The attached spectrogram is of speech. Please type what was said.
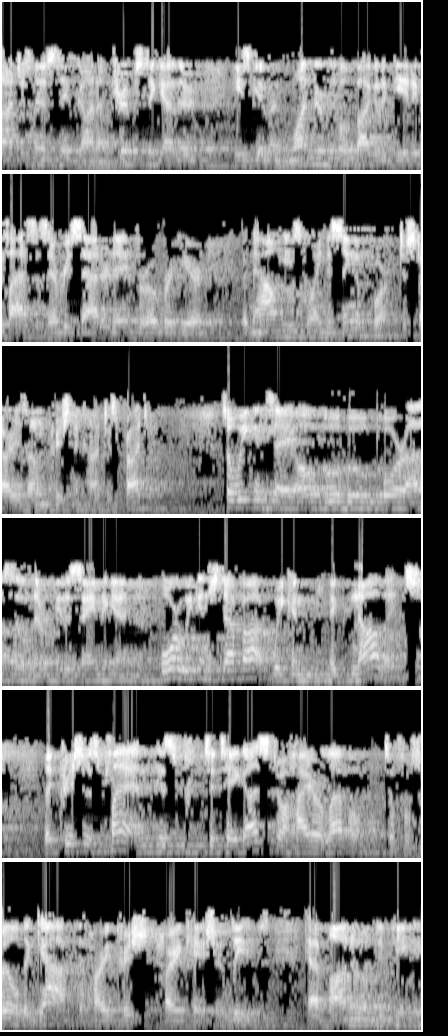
consciousness. They've gone on trips together. He's given wonderful Bhagavad Gita classes every Saturday for over a year. But now he's going to Singapore to start his own Krishna conscious project. So we can say, oh, boo hoo, poor us, it'll never be the same again. Or we can step up. We can acknowledge that Krishna's plan is to take us to a higher level, to fulfill the gap that Hare Krishna, Harikesha leaves. To have Anu and Deepika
